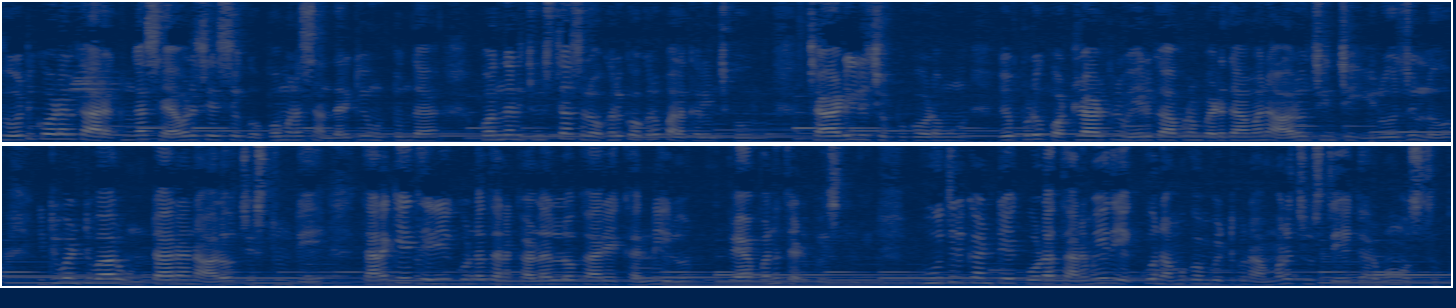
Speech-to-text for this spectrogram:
తోటికోడలకు ఆ రకంగా సేవలు చేసే గొప్ప మనసు అందరికీ ఉంటుందా? కొందరిని చూస్తే అసలు ఒకరికొకరు పలకరించుకోరు. చాడీలు చెప్పుకోవడము ఎప్పుడూ కొట్లాడుకుని వేరు కాపురం పెడదామని ఆలోచించి ఈ రోజుల్లో ఇటువంటి వారు ఉంటారని ఆలోచిస్తుంటే తనకే తెలియకుండా తన కళ్ళల్లో కారే కన్నీరు వేపను తడిపేస్తుంది. కూతురి కంటే కూడా తన మీద ఎక్కువ నమ్మకం పెట్టుకున్న అమ్మను చూస్తే గర్వం వస్తుంది.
